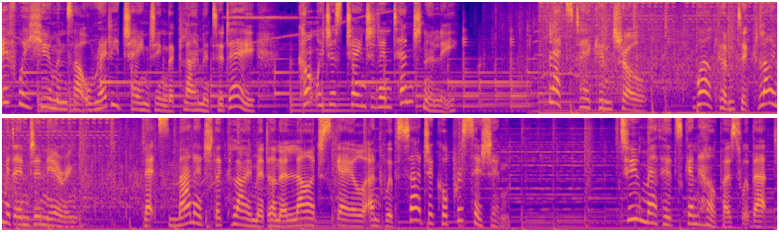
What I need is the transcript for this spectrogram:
If we humans are already changing the climate today, can't we just change it intentionally? Let's take control. Welcome to climate engineering. Let's manage the climate on a large scale and with surgical precision. Two methods can help us with that.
